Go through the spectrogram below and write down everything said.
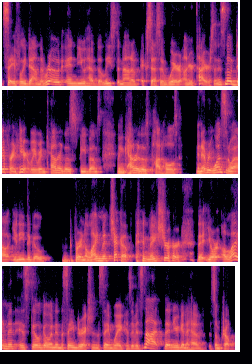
safely down the road and you have the least amount of excessive wear on your tires. And it's no different here. We encounter those speed bumps we encounter those potholes and every once in a while you need to go for an alignment checkup and make sure that your alignment is still going in the same direction in the same way. Because if it's not, then you're going to have some trouble.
